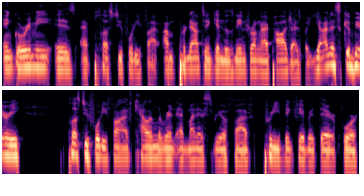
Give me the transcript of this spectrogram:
and Ghemmouri is at plus 245. I'm pronouncing again those names wrong. I apologize. But Yanis Ghemmouri plus 245, Khalil Loughran at minus 305. Pretty big favorite there for,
